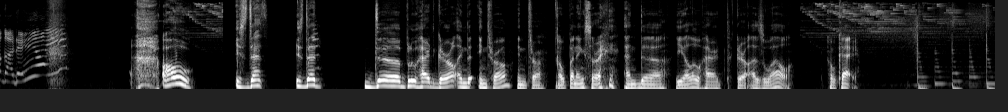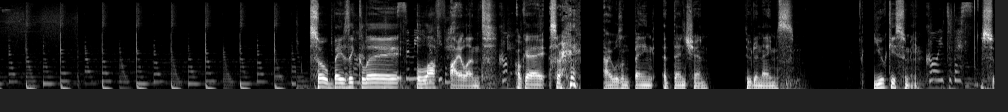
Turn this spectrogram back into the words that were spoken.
アが恋愛？Oh, is that is that the blue-haired girl in the intro? Intro opening, sorry, and the yellow-haired girl as well. Okay. So basically, Love Island. Okay, sorry, I wasn't paying attention to the names. Yuki Sumi, こいつです Su-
